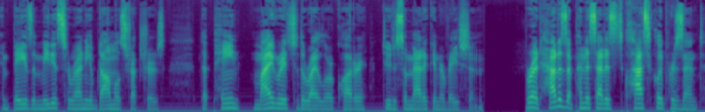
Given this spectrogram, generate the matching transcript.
and bathes immediate surrounding abdominal structures, the pain migrates to the right lower quadrant due to somatic innervation. Brit, how does appendicitis classically present?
